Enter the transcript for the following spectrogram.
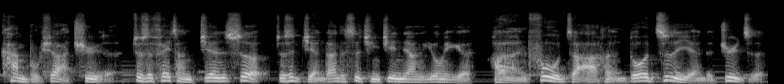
看不下去的，就是非常艰涩，就是简单的事情尽量用一个很复杂、很多字眼的句子。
